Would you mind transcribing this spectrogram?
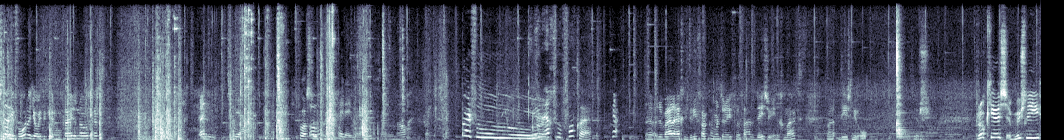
stel je voor dat je ooit een keer een hoefijzer nodig hebt. En Ja. Voor als Oh. het geen idee meer allemaal paardvoer. Je hebt echt veel vakken. Eh, er waren eigenlijk drie vakken, maar toen heeft mijn vader deze erin gemaakt. Maar die is nu op. Dus brokjes muesli.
